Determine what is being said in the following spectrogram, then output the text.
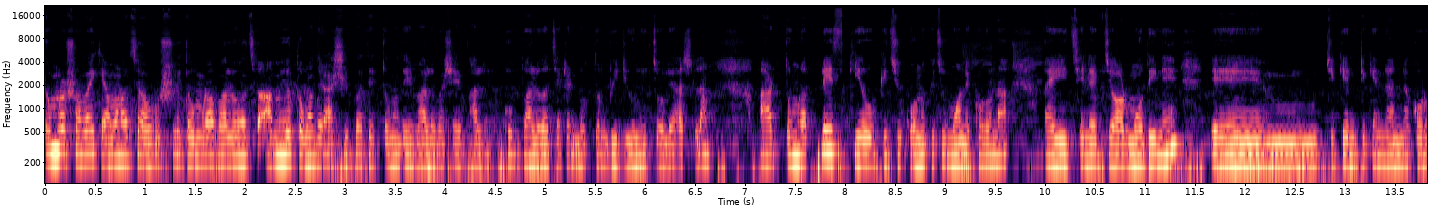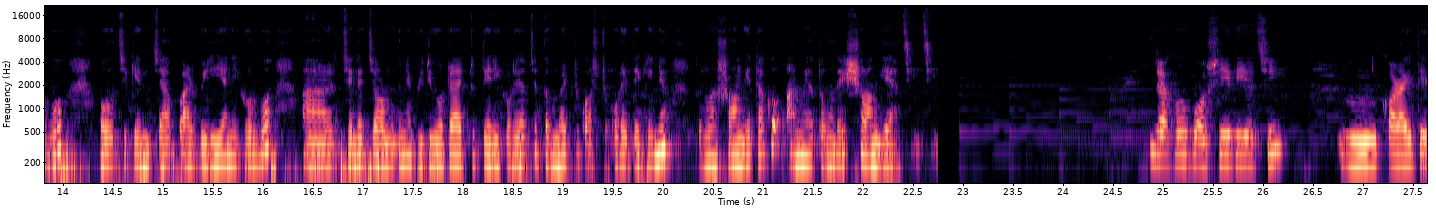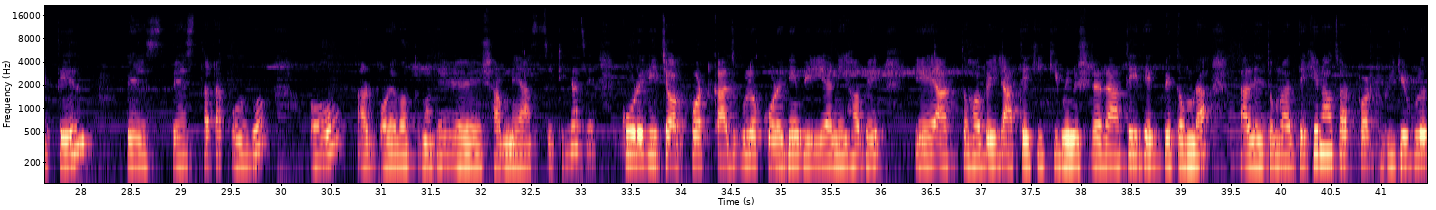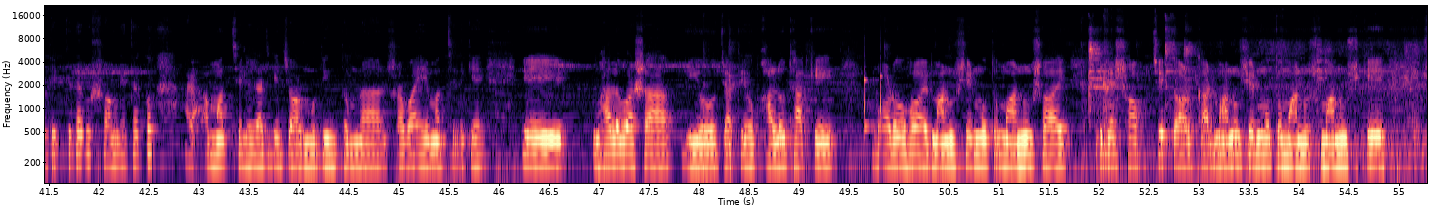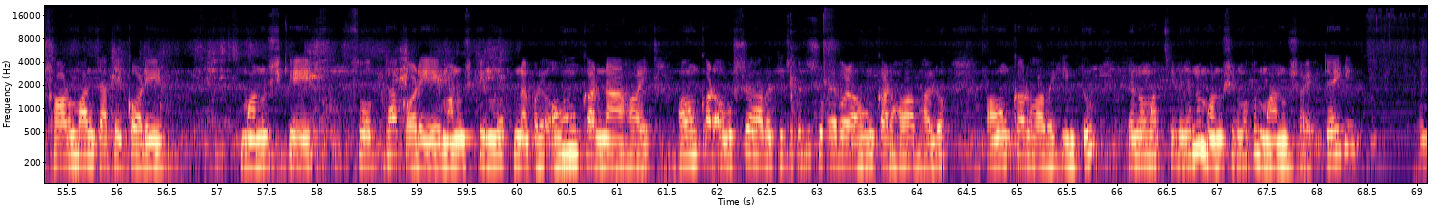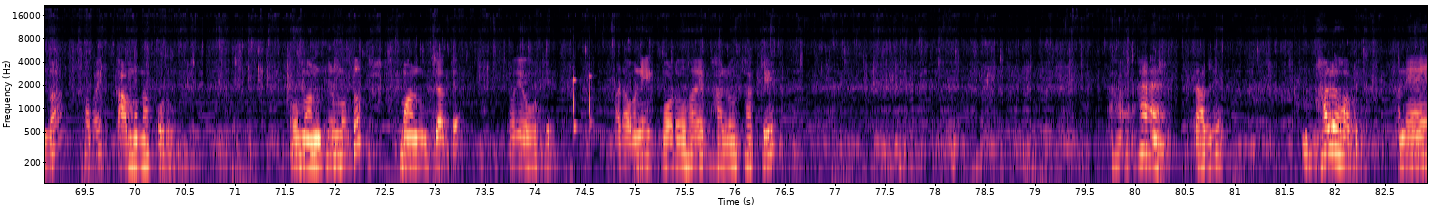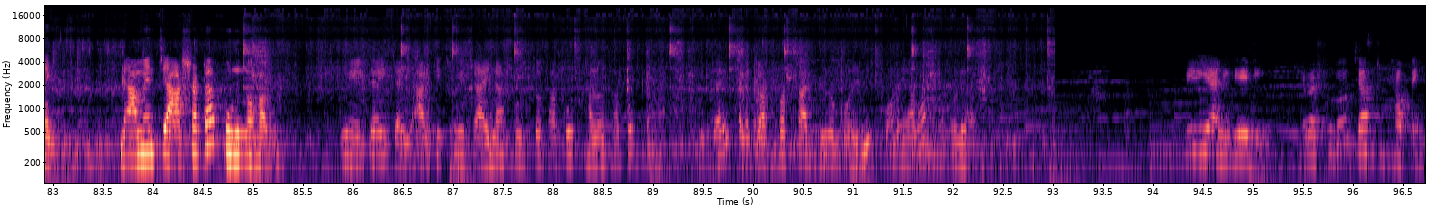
তোমরা সবাই কেমন আছো? অবশ্যই তোমরা ভালো আছো। আমিও তোমাদের আশীর্বাদে, তোমাদের ভালোবাসায় ভালো, খুব ভালো আছে। একটা নতুন ভিডিও নিয়ে চলে আসলাম। আর তোমরা প্লিজ কেউ কিছু, কোনো কিছু মনে করো না। এই ছেলের জন্মদিনে চিকেন টিকেন রান্না করব। ও চিকেন চাপ আর বিরিয়ানি করব। আর ছেলের জন্মদিনে ভিডিওটা একটু দেরি করে যাচ্ছে। তোমরা একটু কষ্ট করে দেখে নিও। তোমরা সঙ্গে থাকো, আমিও তোমাদের সঙ্গে আছি। দেখো, বসিয়ে দিয়েছি কড়াইতে তেল। পেস্তাটা করব। ও তারপরে বা তোমাদের সামনে আসছি ঠিক আছে? করে নিই চটপট কাজগুলো করে নিই বিরিয়ানি হবে এ আর তো হবে রাতে কী কী মেনু সেটা রাতেই দেখবে তোমরা। তাহলে তোমরা দেখে নাও চটপট ভিডিওগুলো দেখতে থাকো সঙ্গে থাকো। আর আমার ছেলের আজকে জন্মদিন তোমরা সবাই আমার ছেলেকে এ, ভালোবাসা দিও যাতে ও ভালো থাকে। বড় হয় মানুষের মতো মানুষ হয় এটা সবচেয়ে দরকার। মানুষের মতো মানুষ মানুষকে সম্মান যাতে করে মানুষকে শ্রদ্ধা করে মানুষকে মুখ না করে অহংকার না হয়। অহংকার অবশ্যই হবে কিছু কিছু সময় আবার অহংকার হওয়া ভালো। অহংকার হবে কিন্তু যেন আমার ছেলে যেন মানুষের মতো মানুষ হয়। এটাই কিন্তু তোমরা সবাই কামনা করো। ও মানুষের মতো মানুষ যাতে হয়ে ওঠে। আর অনেক বড় হয় ভালো থাকে। হ্যাঁ, হ্যাঁ তাহলে ভালো হবে। মানে গ্রামের যে আশাটা পূর্ণ হবে। আমি এটাই চাই। আর কিছুই চাই না, সুস্থ থাকুক, ভালো থাকুক, এটাই। তাহলে চটপট কাজগুলো করে নিই, পরে আবার চলে আসব। বিরিয়ানি রেডি এবার শুধু জাস্ট ভাপে।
